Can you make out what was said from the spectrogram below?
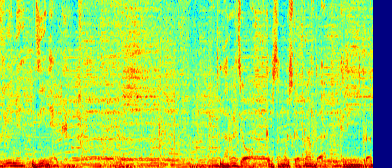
Время денег. На радио «Комсомольская правда» Калининград.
